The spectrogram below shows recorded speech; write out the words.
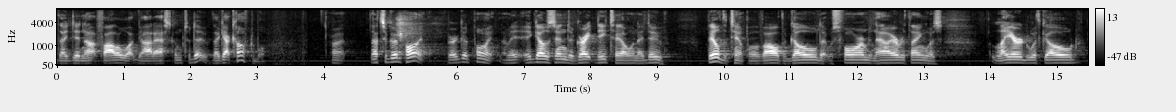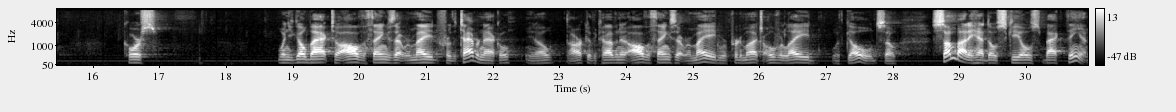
they did not follow what God asked them to do. They got comfortable. Right. That's a good point. Very good point. I mean, it goes into great detail when they do build the temple of all the gold that was formed and how everything was layered with gold. Of course, when you go back to all the things that were made for the tabernacle, you know, the Ark of the Covenant, all the things that were made were pretty much overlaid with gold. So somebody had those skills back then.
